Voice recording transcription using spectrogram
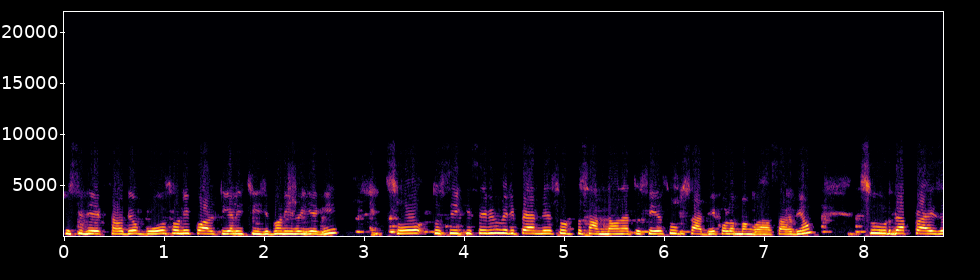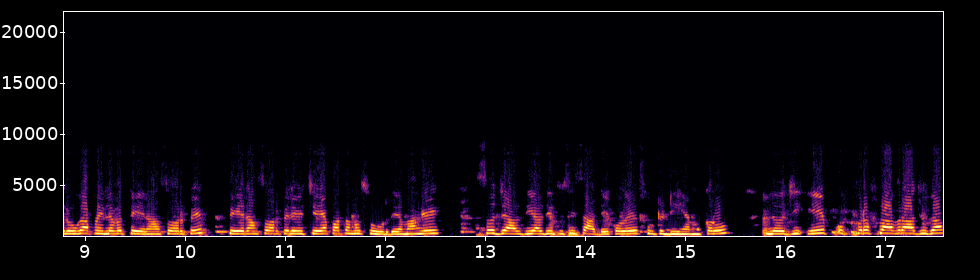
ਤੁਸੀਂ ਦੇਖ ਸਕਦੇ ਹੋ, ਬਹੁਤ ਸੋਹਣੀ ਕੁਆਲਿਟੀ ਵਾਲੀ ਚੀਜ਼ ਬਣੀ ਹੋਈ ਹੈਗੀ। ਸੋ ਤੁਸੀਂ ਕਿਸੇ ਵੀ ਮੇਰੀ ਭੈਣ ਦੇ ਸੂਟ ਪਸੰਦ ਆਉਂਦਾ, ਤੁਸੀਂ ਇਹ ਸੂਟ ਸਾਡੇ ਕੋਲੋਂ ਮੰਗਵਾ ਸਕਦੇ ਹੋ। ਸੂਟ ਦਾ ਪ੍ਰਾਈਸ ਰਹੂਗਾ ਆਪਣੇ ਲਈ 1300 ਰੁਪਏ 1300 ਰੁਪਏ ਦੇ ਵਿੱਚ ਇਹ ਆਪਾਂ ਤੁਹਾਨੂੰ ਸੂਟ ਦੇਵਾਂਗੇ। ਸੋ ਜਲਦੀ ਜਲਦੀ ਤੁਸੀਂ ਸਾਡੇ ਕੋਲ ਇਹ ਸੂਟ ਡੀਐਮ ਕਰੋ। ਲੋ ਜੀ, ਇਹ ਉੱਪਰ ਫਲਾਵਰ ਆ ਜਾਊਗਾ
